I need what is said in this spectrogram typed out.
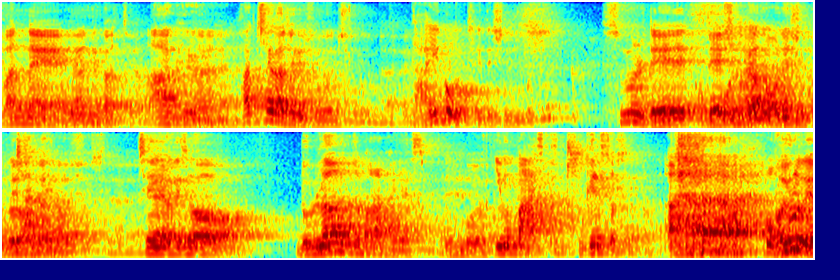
맞네 회원님 같아요 아, 그래요? 네, 하체가 되게 좋은 친구입니다 나이가 어떻게 되시는 거죠? 스물네? 나이가 어리시구나. 넷인가 네. 나오셨어요 제가 여기서 놀라운 점 하나 발견했습니다. 네. 뭐요? 이분 마스크 두 개를 썼어요. 어 얼굴이 그러네.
